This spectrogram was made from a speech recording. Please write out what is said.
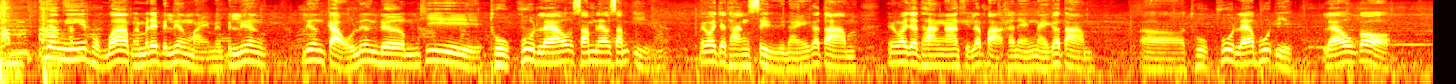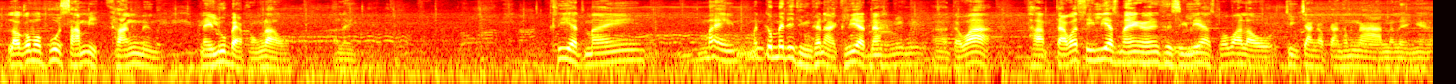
ทำตามเรื่องนี้ผมว่ามันไม่ได้เป็นเรื่องใหม่ มันเป็นเรื่องเรื่องเก่าเรื่องเดิมที่ถูกพูดแล้วซ้ำแล้วซ้ำอีกนะ ไม่ว่าจะทางสื่อไหนก็ตาม ไม่ว่าจะทางงานศิลปะแขนงไหนก็ตามเอ่อถูกพูดแล้วพูดอีก แล้วก็เราก็มาพูดซ้ำอีกครั้งหนึ่งในรูปแบบของเราอะไรอย่างเงี้ยเครียดไหมไม่มันก็ไม่ได้ถึงขนาดเครียดนะอ่าแต่ว่าถามแต่ว่าซีเรียสไหมก็คือซีเรียสเพราะว่าเราจริงจังกับการทำงานอะไรเงี้ย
